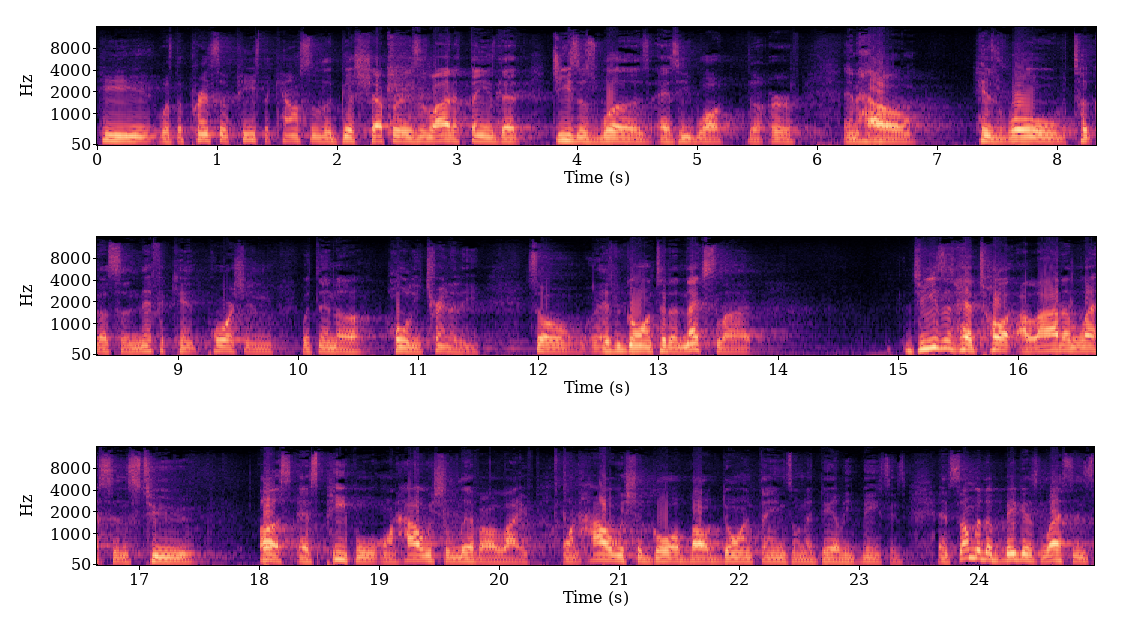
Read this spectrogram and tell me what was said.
He was the Prince of Peace, the Counselor, the Good Shepherd. There's a lot of things that Jesus was as he walked the earth and how his role took a significant portion within a holy trinity. So as we go on to the next slide, Jesus had taught a lot of lessons to us as people on how we should live our life, on how we should go about doing things on a daily basis. And some of the biggest lessons,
